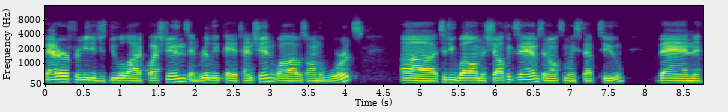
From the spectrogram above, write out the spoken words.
better for me to just do a lot of questions and really pay attention while i was on the wards uh, to do well on the shelf exams and ultimately step two than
